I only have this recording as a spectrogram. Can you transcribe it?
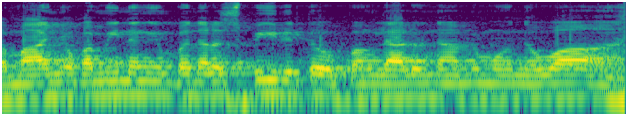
Samahan niyo kami ng iyong banal na spirito pang lalo namin maunawaan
